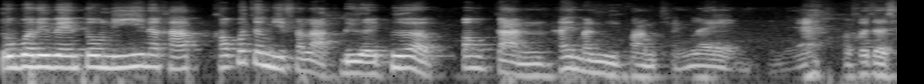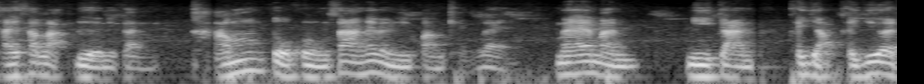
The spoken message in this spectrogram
ตรงบริเวณตรงนี้นะครับเขาก็จะมีสลักเดือยเพื่อป้องกันให้มันมีความแข็งแรงเห็นไหมมันก็จะใช้สลักเดือยในการค้ำตัวโครงสร้างให้มันมีความแข็งแรง ไม่ให้มันมีการขยับขยื่น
